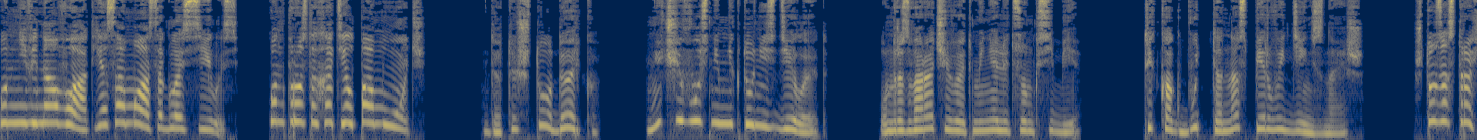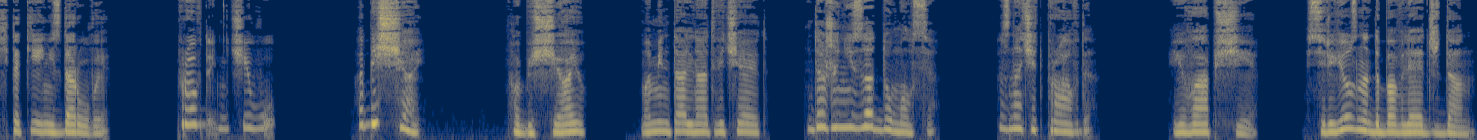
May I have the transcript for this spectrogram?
Он не виноват, я сама согласилась. Он просто хотел помочь. Да ты что, Дарька? Ничего с ним никто не сделает. Он разворачивает меня лицом к себе. Ты как будто нас первый день знаешь. Что за страхи такие нездоровые? Правда, ничего. Обещай. Обещаю, моментально отвечает. Даже не задумался. Значит, правда. И вообще, серьезно добавляет Ждан.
